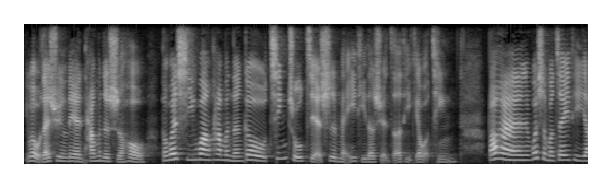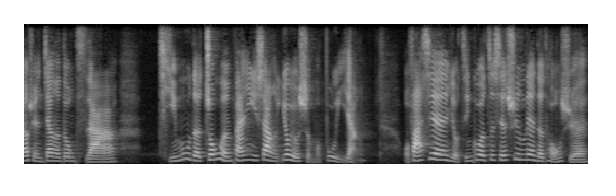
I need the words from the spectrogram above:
因为我在训练他们的时候，都会希望他们能够清楚解释每一题的选择题给我听，包含为什么这一题要选这样的动词啊。题目的中文翻译上又有什么不一样？我发现有经过这些训练的同学，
